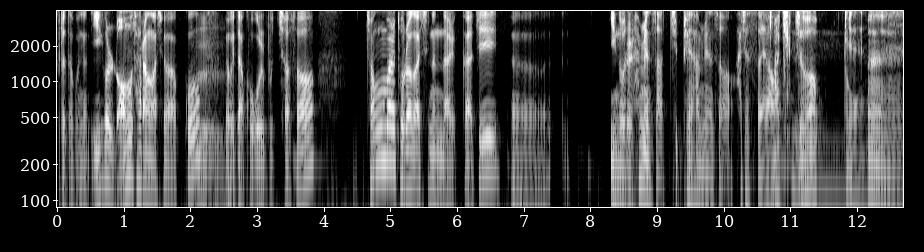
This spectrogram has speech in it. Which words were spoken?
그러다 보니까 이걸 너무 사랑하셔갖고 음. 음. 여기다 곡을 붙여서 정말 돌아가시는 날까지 어, 이 노래를 하면서 집회하면서 하셨어요. 아 직접. 예. 네.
